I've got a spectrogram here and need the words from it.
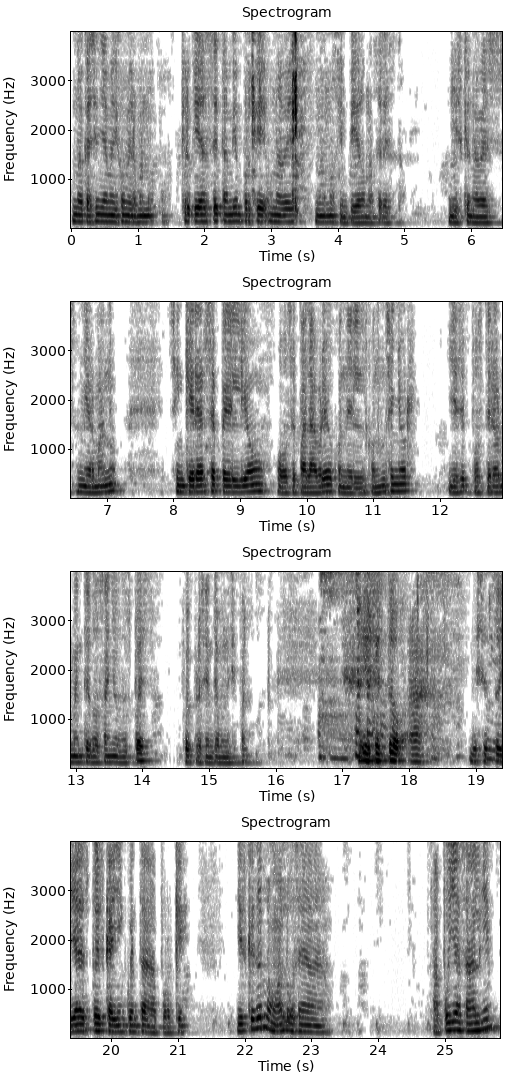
una ocasión ya me dijo mi hermano, creo que ya sé también por qué una vez no nos impidieron hacer esto. Y es que una vez mi hermano, sin querer, se peleó o se palabreó con, el, con un señor y ese posteriormente, dos años después, fue presidente municipal. Dice esto, ah, dice esto, ya después caí en cuenta por qué. Y es que eso es lo malo, o sea, apoyas a alguien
